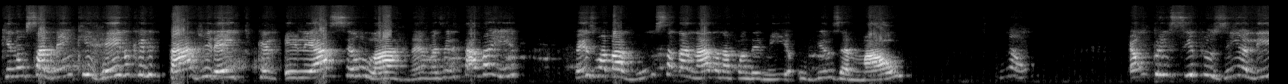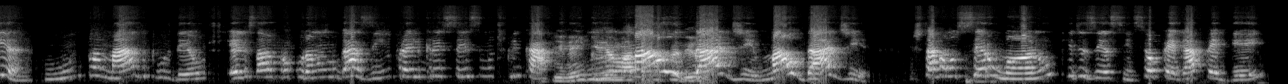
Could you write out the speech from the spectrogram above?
que não sabe nem que reino que ele está direito, porque ele é celular, né? Mas ele estava aí, fez uma bagunça danada na pandemia. O vírus é mal? Não. É um princípiozinho ali, muito amado por Deus. Ele estava procurando um lugarzinho para ele crescer e se multiplicar. E nem queria matar Maldade, maldade estava no ser humano que dizia assim: se eu pegar, peguei,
